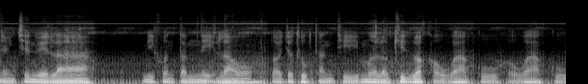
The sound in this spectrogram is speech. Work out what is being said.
อย่างเช่นเวลามีคนตำหนิเรา เราจะทุกข์ทันทีเมื่อเราคิดว่าเขาว่ากูเขาว่ากู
